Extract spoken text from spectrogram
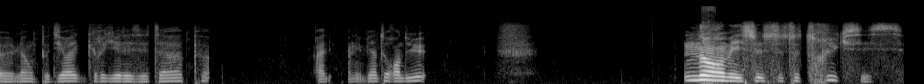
Euh, là, on peut direct griller les étapes. Allez, on est bientôt rendu. Non, mais ce, ce, truc, c'est...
